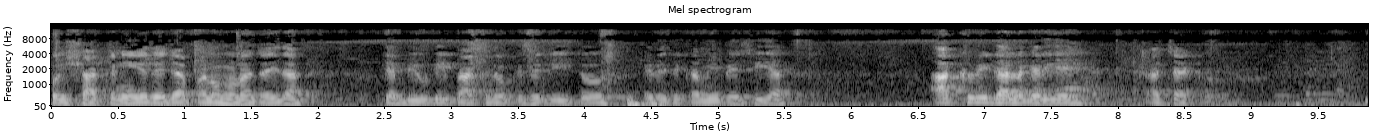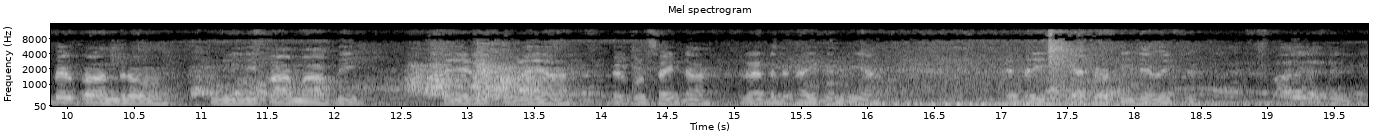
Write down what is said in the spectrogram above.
ਕੋਈ ਸ਼ੱਕ ਨਹੀਂ ਇਹਦੇ 'ਚ ਆਪਾਂ ਨੂੰ ਹੋਣਾ ਚਾਹੀਦਾ। ਕਿ ਬਿਊਟੀ ਪੱਖ ਤੋਂ ਕਿਸੇ ਚੀਜ਼ ਤੋਂ ਇਹਦੇ 'ਚ ਕਮੀ ਪੇਸ਼ੀ ਆ। ਅੱਖ ਵੀ ਗੱਲ ਕਰੀਏ ਆ ਚੈੱਕ ਕਰੋ। ਬਿਲਕੁਲ ਅੰਦਰੋਂ ਨੀਲੀ ਭਾ ਮਾਰਦੀ ਤੇ ਜਿਹੜੇ ਕੋਲੇ ਆ, ਬਿਲਕੁਲ ਸਾਈਡਾਂ ਰੈੱਡ ਦਿਖਾਈ ਦਿੰਦੀਆਂ। ਤੇ ਬਰੀਕੀਆਂ ਝੋਟੀ ਦੇ ਵਿੱਚ ਬਾਲੀਆਂ ਚੰਗੀਆਂ।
